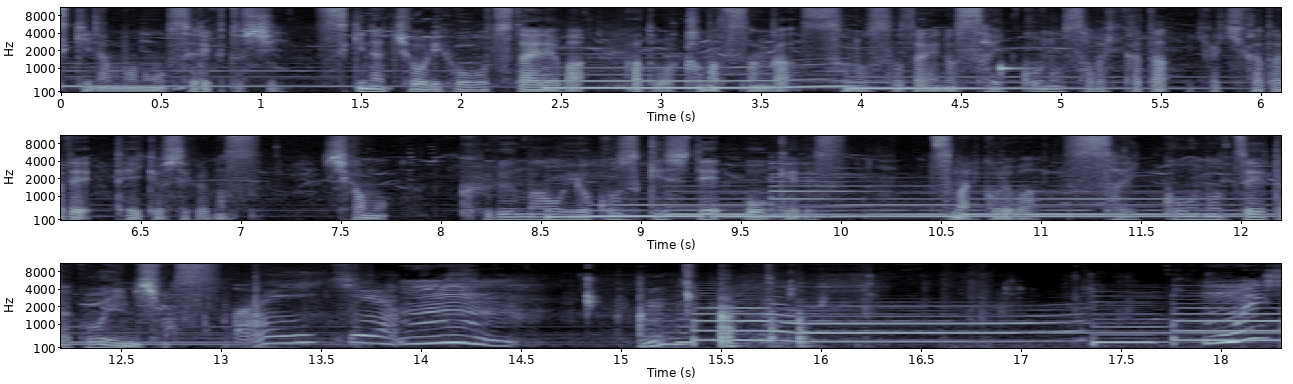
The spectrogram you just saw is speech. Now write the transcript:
好きなものをセレクトし好きな調理法を伝えればあとは蒲田さんがその素材の最高のさばき方焼き方で提供してくれます。しかも車を横付けして OK です。つまりこれは最高の贅沢を意味します。おいしい。うん。おいしい。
